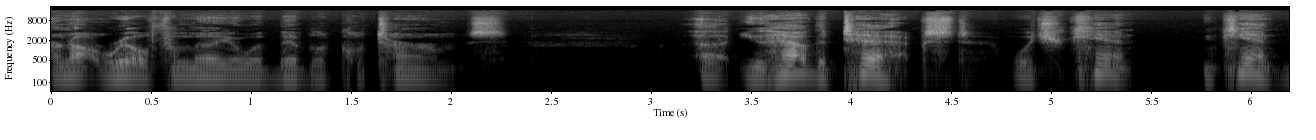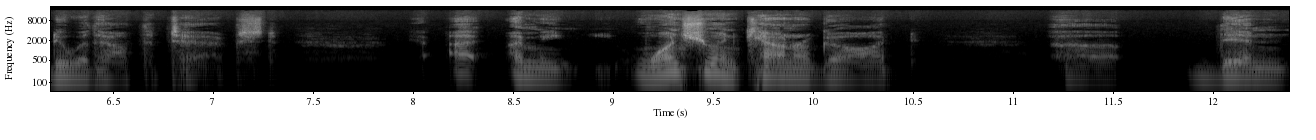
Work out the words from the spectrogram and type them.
are not real familiar with biblical terms. Uh, you have the text, which you can't you can't do without the text. I, I mean, once you encounter God, uh, then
